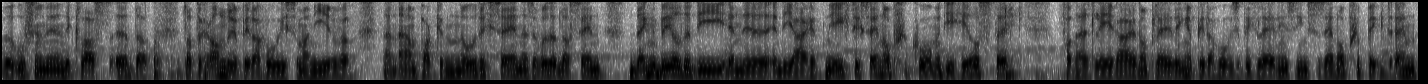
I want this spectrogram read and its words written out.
beoefenen in de klas, uh, dat, dat er andere pedagogische manieren van en aanpakken nodig zijn enzovoort. En dat zijn denkbeelden die in de, in de jaren 90 zijn opgekomen, die heel sterk vanuit lerarenopleidingen, pedagogische begeleidingsdiensten zijn opgepikt en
